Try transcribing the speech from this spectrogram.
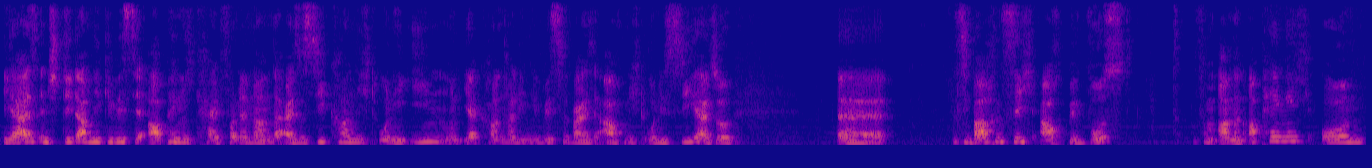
ja, es entsteht auch eine gewisse Abhängigkeit voneinander. Also sie kann nicht ohne ihn und er kann halt in gewisser Weise auch nicht ohne sie. Also äh, sie machen sich auch bewusst vom anderen abhängig und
